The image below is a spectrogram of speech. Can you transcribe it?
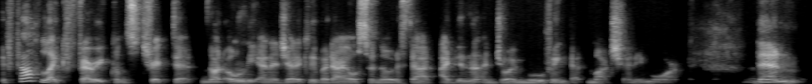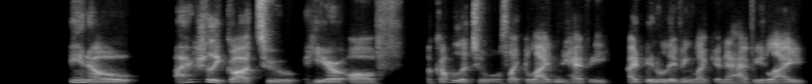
it felt like very constricted, not only energetically, but I also noticed that I didn't enjoy moving that much anymore. Then, you know, I actually got to hear of a couple of tools like light and heavy. I'd been living like in a heavy light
